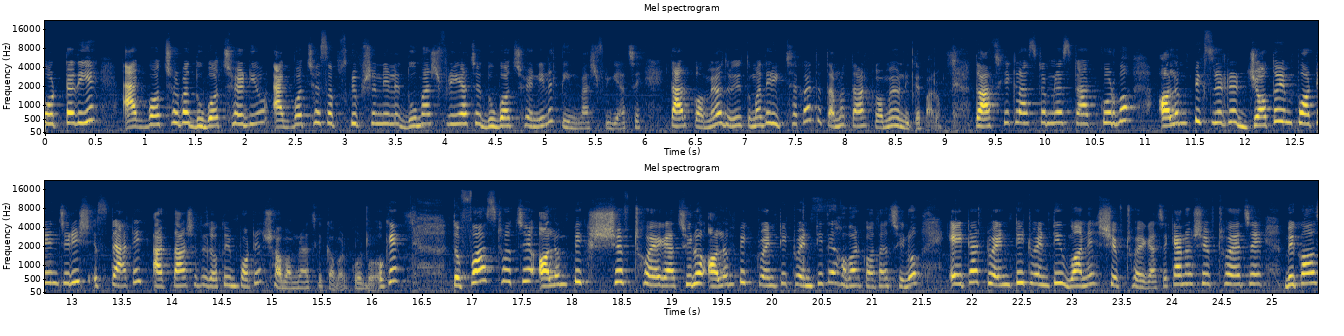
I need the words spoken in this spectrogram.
কোডটা দিয়ে এক বছর বা দু বছর নিও। এক বছর সাবস্ক্রিপশন নিলে দু মাস ফ্রি আছে, দু বছর নিলে তিন মাস ফ্রি আছে। তার কমেও যদি তোমাদের ইচ্ছা করে, তো তোমরা তার কমেও নিতে পারো। তো আজকে ক্লাসটা আমরা স্টার্ট করব। অলিম্পিক্স রিলেটেড যত ইম্পর্টেন্ট জিনিস স্ট্যাটিক আর তার সাথে যত ইম্পর্টেন্ট সব আমরা আজকে কভার করব ওকে তো ফার্স্ট হচ্ছে অলিম্পিক শিফট হয়ে গেছিল। অলিম্পিক টোয়েন্টি টোয়েন্টিতে হওয়ার কথা ছিল। এটা টোয়েন্টি টোয়েন্টি ওয়ানে শিফট হয়ে গেছে। কেন শিফট হয়েছে? বিকজ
